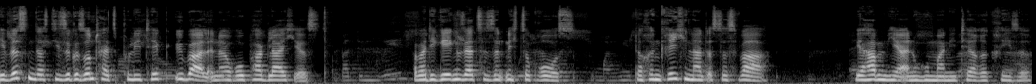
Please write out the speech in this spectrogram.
Wir wissen, dass diese Gesundheitspolitik überall in Europa gleich ist. Aber die Gegensätze sind nicht so groß. Doch in Griechenland ist es wahr. Wir haben hier eine humanitäre Krise.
